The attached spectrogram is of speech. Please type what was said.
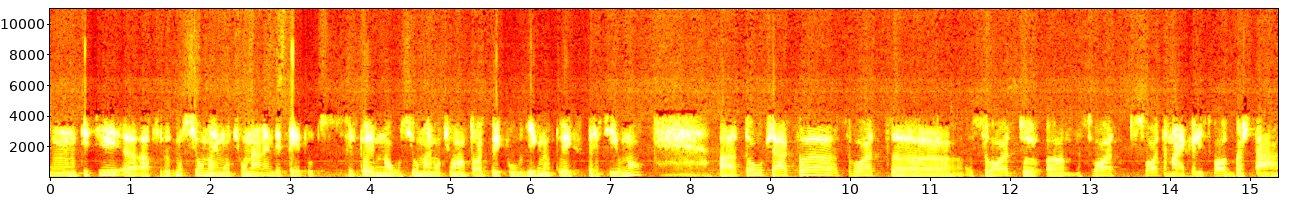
м- ти си а, абсолютно силно емоционален. Детето също е много силно емоционално. Той е приповдигнато и експресивно а, то очаква своят, а, своят, а, своят, своята майка или своят баща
